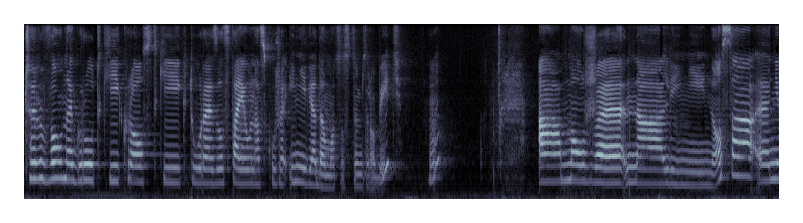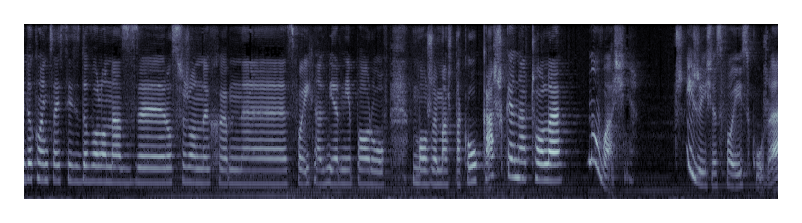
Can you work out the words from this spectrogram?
Czerwone grudki, krostki, które zostają na skórze i nie wiadomo, co z tym zrobić? A może na linii nosa e, nie do końca jesteś zadowolona z rozszerzonych e, swoich nadmiernie porów? Może masz taką kaszkę na czole? No właśnie. Przyjrzyj się swojej skórze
